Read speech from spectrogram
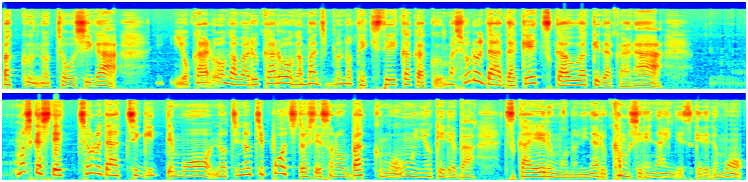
バッグの調子が、良かろうが悪かろうが、まあ自分の適正価格、まあショルダーだけ使うわけだから、もしかしてショルダーちぎっても、後々ポーチとしてそのバッグも運良ければ使えるものになるかもしれないんですけれども、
